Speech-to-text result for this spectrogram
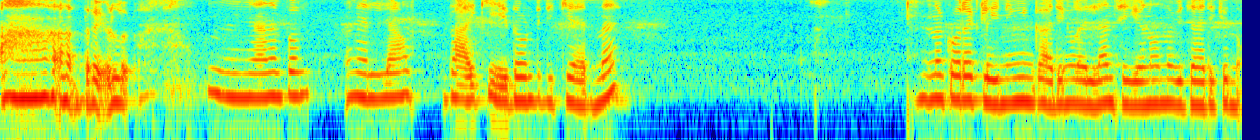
അത്രയേ ഉള്ളൂ. ഞാനപ്പം എല്ലാം പാക്ക് ചെയ്തുകൊണ്ടിരിക്കുകയായിരുന്നു. ഇന്ന് കുറേ ക്ലീനിങ്ങും കാര്യങ്ങളും എല്ലാം ചെയ്യണമെന്ന് വിചാരിക്കുന്നു.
